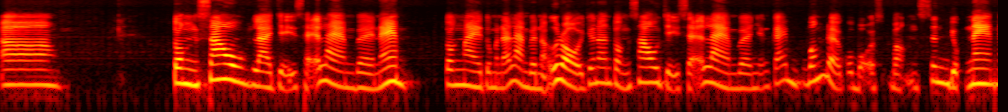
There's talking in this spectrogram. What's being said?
À, tuần sau là chị sẽ làm về nam. Tuần này tụi mình đã làm về nữ rồi cho nên tuần sau chị sẽ làm về những cái vấn đề của bộ phận sinh dục nam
